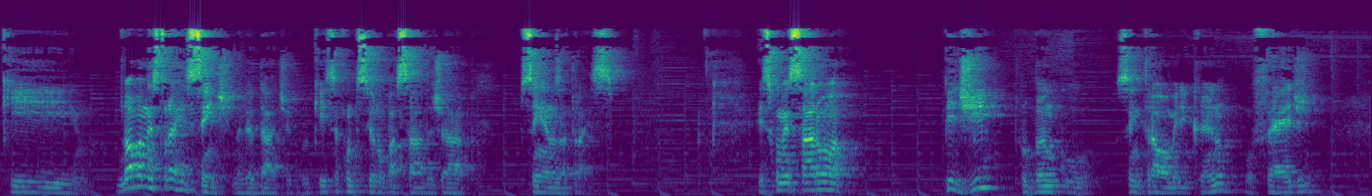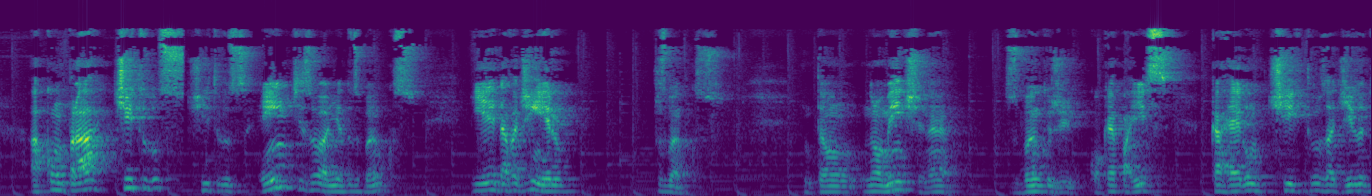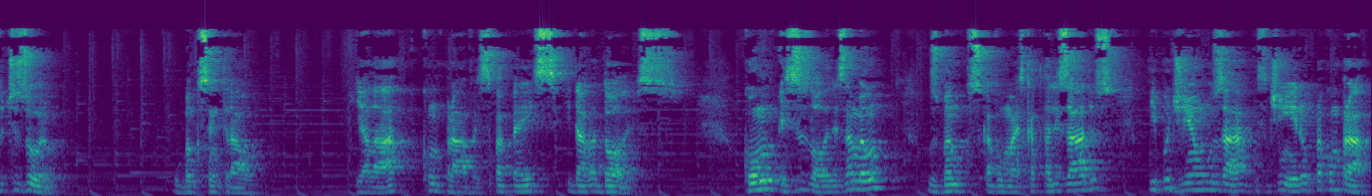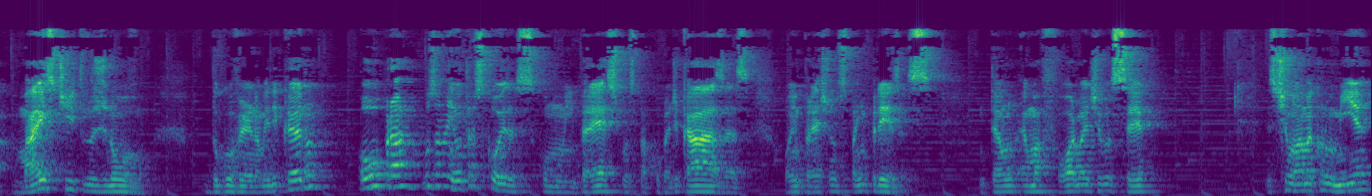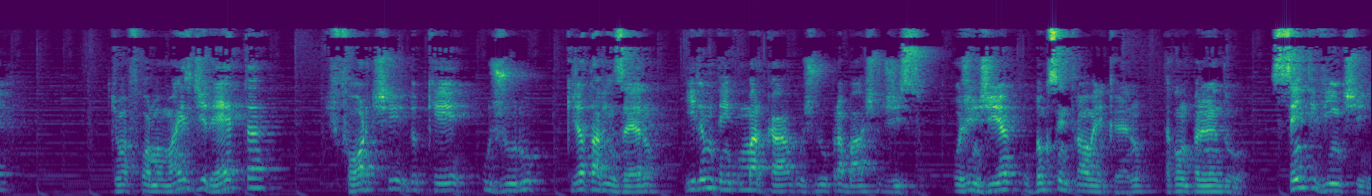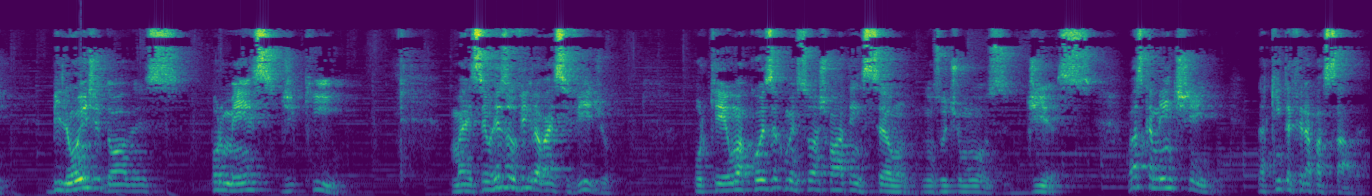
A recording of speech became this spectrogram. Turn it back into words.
que nova na história recente, na verdade, porque isso aconteceu no passado já 100 anos atrás. Eles começaram a pedir para o Banco Central Americano, o Fed, a comprar títulos, títulos em tesouraria dos bancos, e ele dava dinheiro para os bancos. Então, normalmente, né, os bancos de qualquer país carregam títulos da dívida do Tesouro. O Banco Central ia lá, comprava esses papéis e dava dólares. Com esses dólares na mão, os bancos ficavam mais capitalizados e podiam usar esse dinheiro para comprar mais títulos de novo do governo americano ou para usar em outras coisas, como empréstimos para compra de casas ou empréstimos para empresas. Então é uma forma de você estimular uma economia de uma forma mais direta forte do que o juro que já estava em zero e ele não tem como marcar o juro para baixo disso. Hoje em dia, o Banco Central americano está comprando 120 bilhões de dólares por mês de QI. Mas eu resolvi gravar esse vídeo porque uma coisa começou a chamar a atenção nos últimos dias. Basicamente, na quinta-feira passada,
